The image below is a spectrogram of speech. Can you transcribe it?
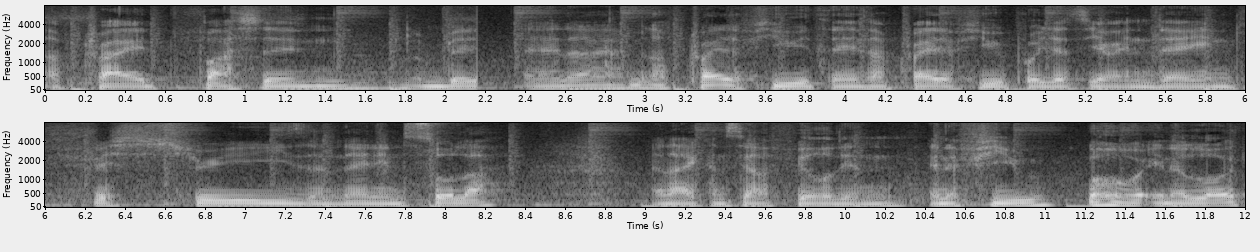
I've tried fashion a bit. And I, I mean, I've tried a few things. I've tried a few projects here and there in fisheries and then in solar. And I can say I've failed in, in a few or in a lot.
